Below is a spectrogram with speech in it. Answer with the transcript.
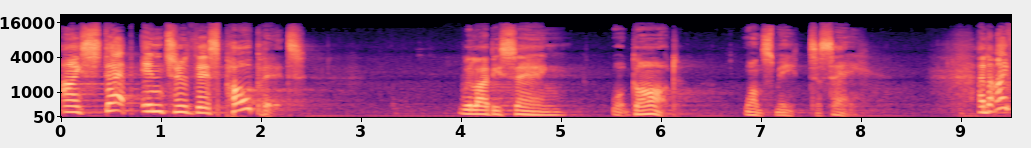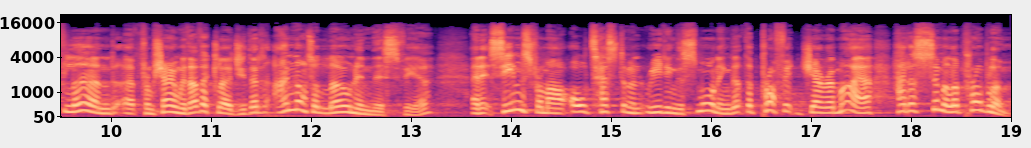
I step into this pulpit, will I be saying what God wants me to say? And I've learned uh, from sharing with other clergy that I'm not alone in this fear. And it seems from our Old Testament reading this morning that the prophet Jeremiah had a similar problem.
